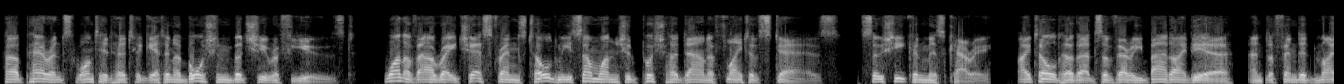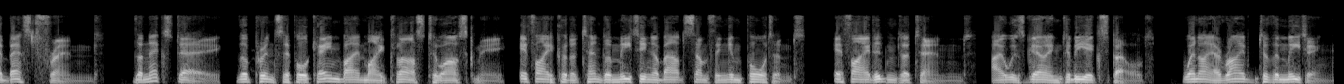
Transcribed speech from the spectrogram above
Her parents wanted her to get an abortion but she refused. One of our HS friends told me someone should push her down a flight of stairs so she can miscarry. I told her that's a very bad idea and offended my best friend. The next day, the principal came by my class to ask me if I could attend a meeting about something important. If I didn't attend, I was going to be expelled. When I arrived to the meeting,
